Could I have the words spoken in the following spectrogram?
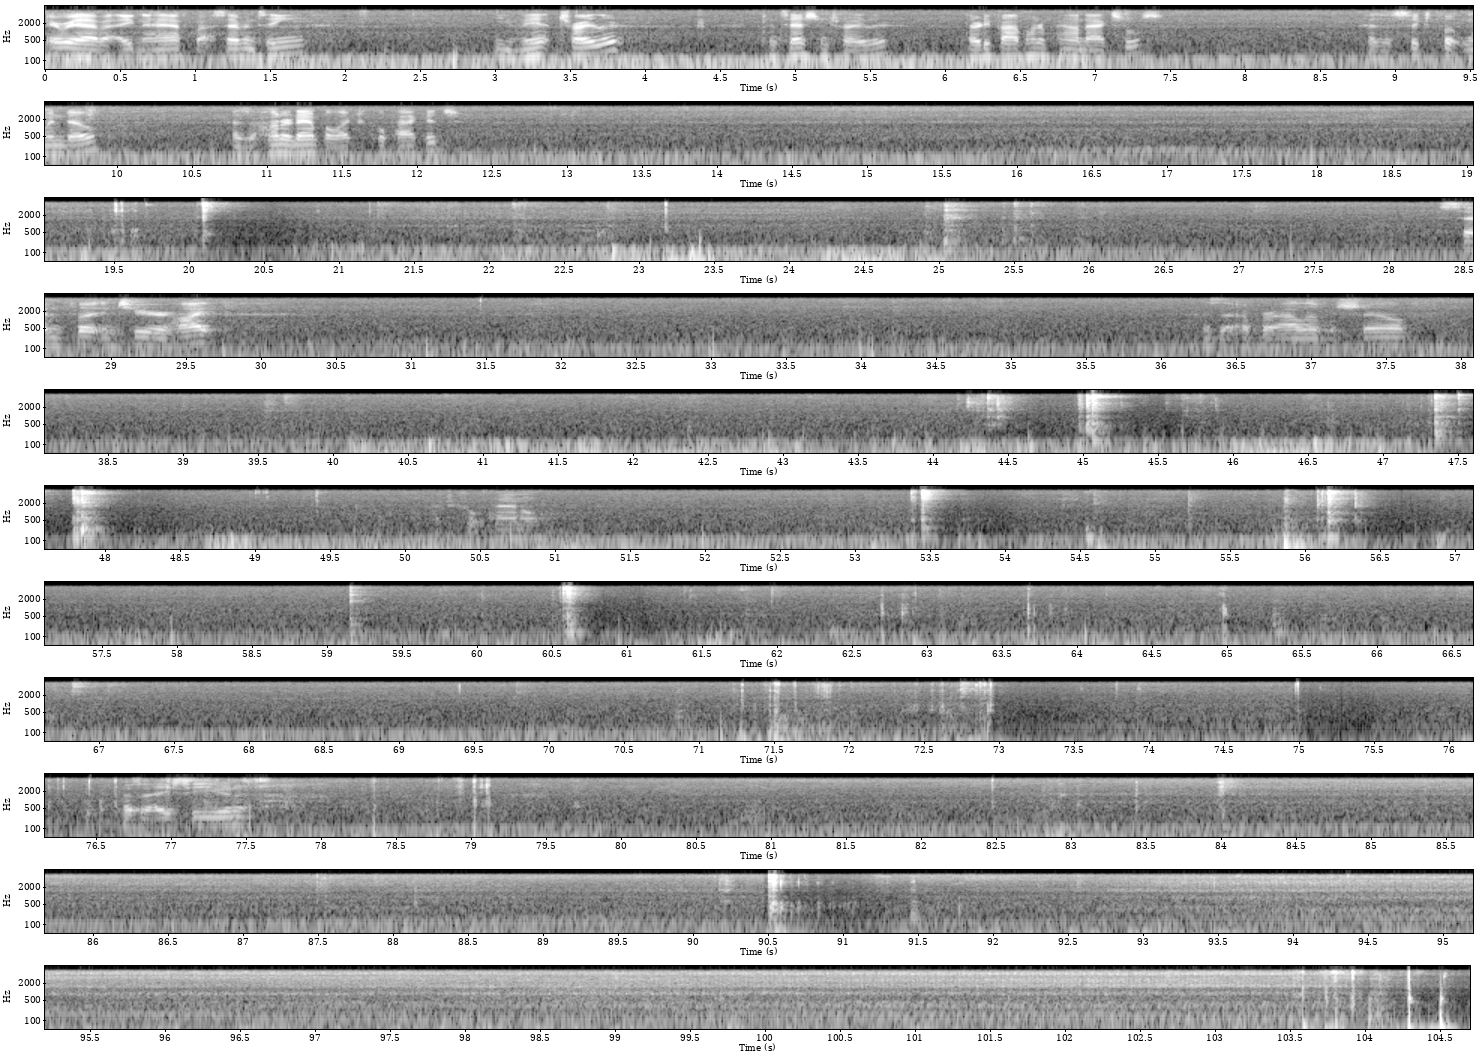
Here we have an 8.5 by 17 event trailer, concession trailer, 3,500 pound axles, has a 6 foot window, has a 100 amp electrical package. Seven foot interior height. Has the upper eye level shelf. Electrical panel. Has an AC unit.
